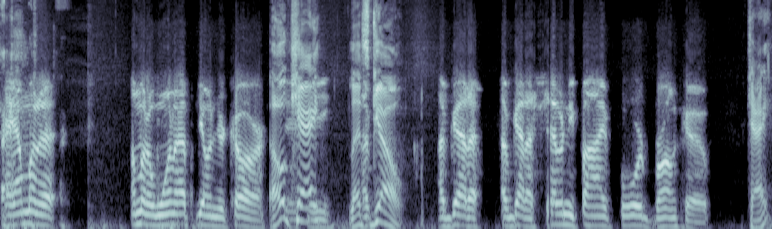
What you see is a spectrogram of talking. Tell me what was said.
Hey, I'm gonna I'm gonna one up you on your car. Okay, let's go. I've got a I've got a 75 Ford Bronco, Okay.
